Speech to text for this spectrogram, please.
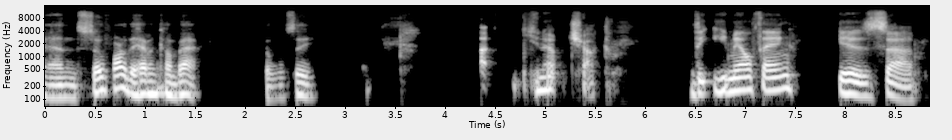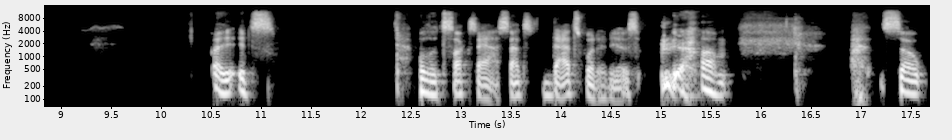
And so far they haven't come back. So we'll see. You know, Chuck, the email thing is uh uh, it's well, it sucks ass. That's that's what it is. yeah. Um, so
